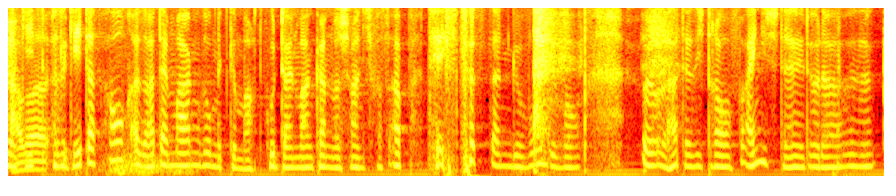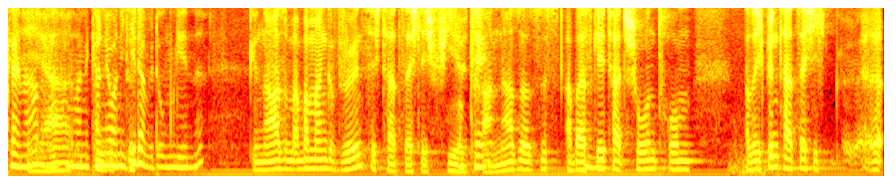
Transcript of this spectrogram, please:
Ja, geht, also geht das auch? Also hat der Magen so mitgemacht? Gut, dein Magen kann wahrscheinlich was ab. Der ist das dann gewohnt überhaupt. Oder hat er sich darauf eingestellt? Oder äh, keine Ahnung. Ja, Man kann also ja auch nicht jeder mit umgehen, ne? Genau, also, aber man gewöhnt sich tatsächlich viel okay. dran. Ne? Also es ist, aber es mhm. geht halt schon drum. Also ich bin tatsächlich äh,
